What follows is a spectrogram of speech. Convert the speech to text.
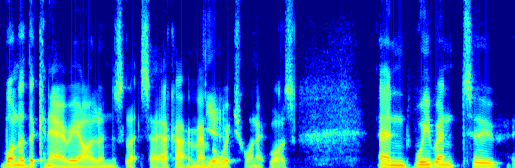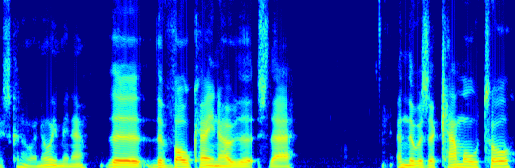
one of the Canary Islands, let's say. I can't remember Yeah. which one it was. And we went to. It's going to annoy me now. The the volcano that's there, and there was a camel tour,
